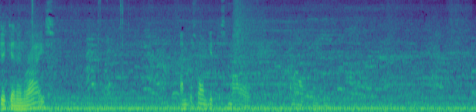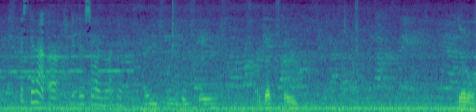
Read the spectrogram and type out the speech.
chicken and rice. I'm just gonna get the small, small pieces. Just gonna uh, get this one right here. Eggs, free beef stew, or duck stew. Little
